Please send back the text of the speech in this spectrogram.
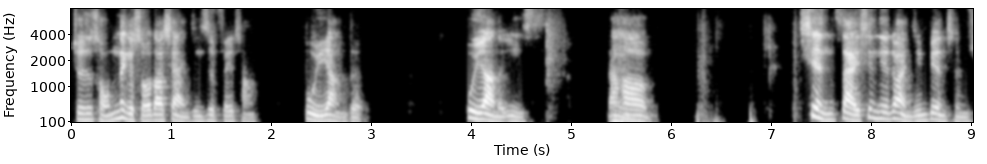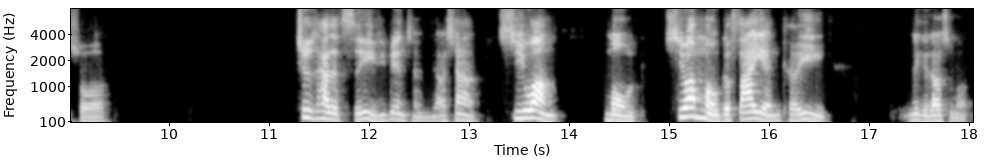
就是从那个时候到现在已经是非常不一样的不一样的意思。然后现在现阶段已经变成说。就是它的词义已经变成比较像希望某希望某个发言可以那个叫什么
